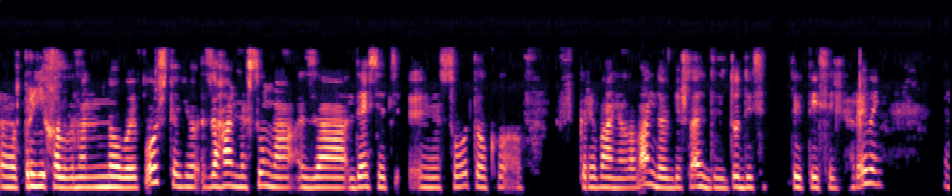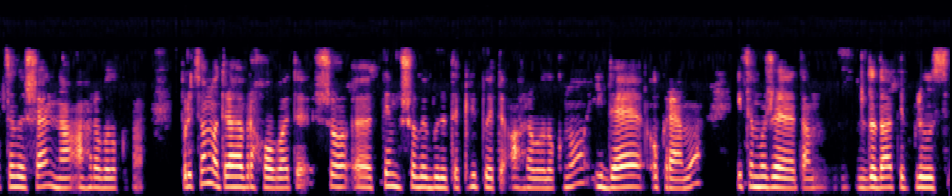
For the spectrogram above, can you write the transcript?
Е, Приїхала вона новою поштою. Загальна сума за 10 е, соток вкривання лаванди обійшлась десь до 10 тисяч гривень. Це лише на агроволокно. При цьому треба враховувати, що е, тим, що ви будете кріпити агроволокно, йде окремо, і це може там додати плюс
